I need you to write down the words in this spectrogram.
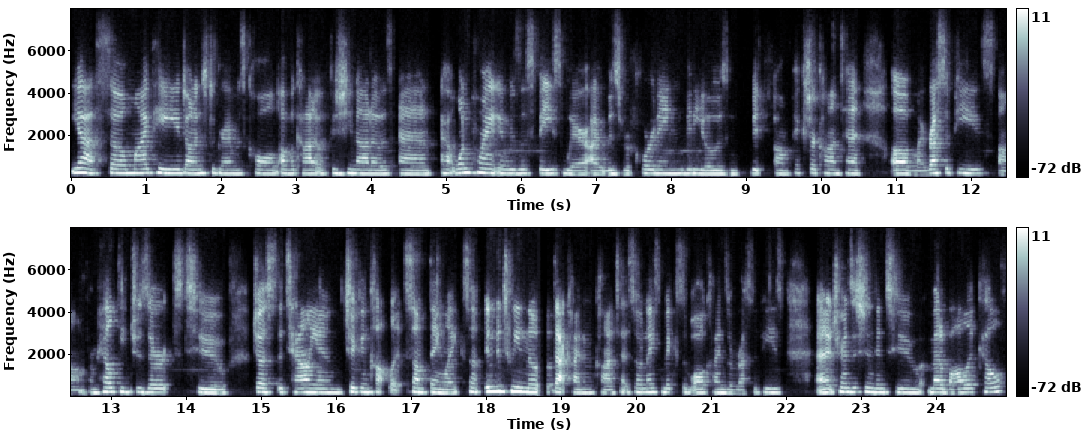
Yeah, so my page on Instagram is called Avocado Aficionados. And at one point, it was a space where I was recording videos and um, picture content of my recipes um, from healthy desserts to just Italian chicken cutlets, something like in between the, that kind of content. So a nice mix of all kinds of recipes. And it transitioned into metabolic health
